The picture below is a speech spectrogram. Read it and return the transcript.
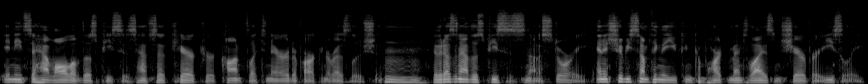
it needs to have all of those pieces. It has to have character, conflict, narrative arc, and a resolution. If it doesn't have those pieces, it's not a story. And it should be something that you can compartmentalize and share very easily.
